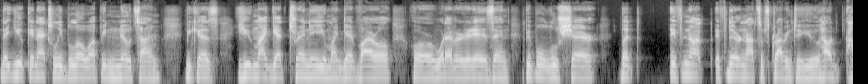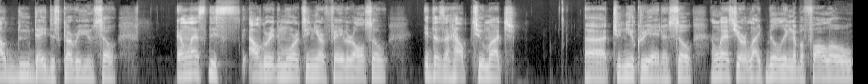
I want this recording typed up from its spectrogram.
that you can actually blow up in no time because you might get trendy, you might get viral or whatever it is and people will share. But if not if they're not subscribing to you, how how do they discover you? So unless this algorithm works in your favor also, it doesn't help too much uh, to new creators. So unless you're like building up a follow,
